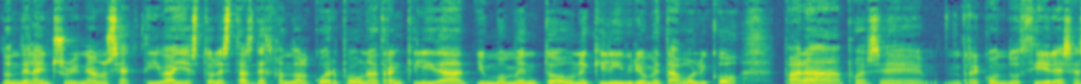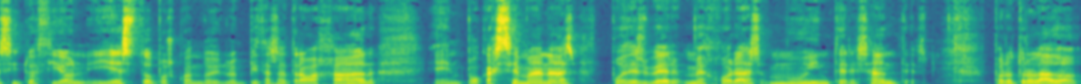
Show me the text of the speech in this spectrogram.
donde la insulina no se activa y esto le estás dejando al cuerpo una tranquilidad y un momento, un equilibrio metabólico para pues eh, reconducir esa situación. Y esto, pues cuando lo empiezas a trabajar en pocas semanas, puedes ver mejoras muy interesantes. Por otro lado,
